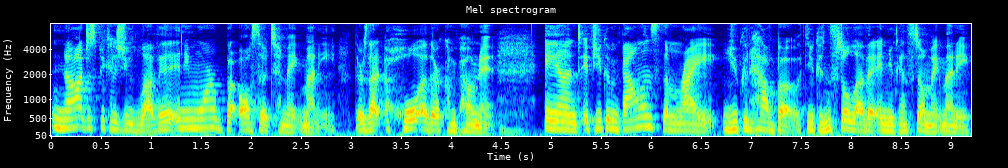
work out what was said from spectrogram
not just because you love it anymore, but also to make money. There's that whole other component. And if you can balance them right, you can have both. You can still love it and you can still make money.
